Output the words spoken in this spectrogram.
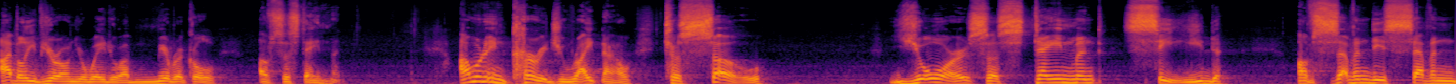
I believe you're on your way to a miracle of sustainment. I want to encourage you right now to sow your sustainment seed of $77.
